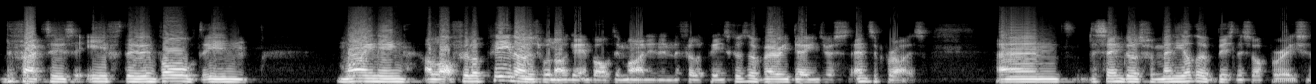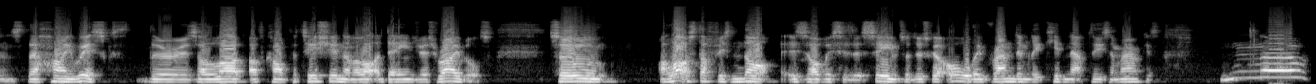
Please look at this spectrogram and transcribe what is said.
the fact is if they're involved in mining, a lot of Filipinos will not get involved in mining in the Philippines because it's a very dangerous enterprise. And the same goes for many other business operations. They're high risks. There is a lot of competition and a lot of dangerous rivals. So a lot of stuff is not as obvious as it seems. So just go, oh, they've randomly kidnapped these Americans. No,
